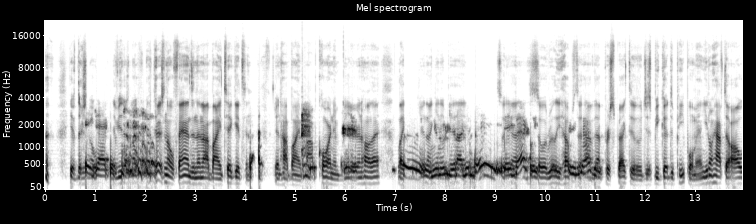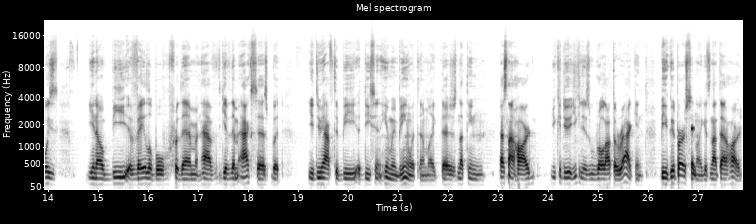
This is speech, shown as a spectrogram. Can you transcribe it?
if there's no Exactly. if, there's no if there's no fans and they're not buying tickets and they're not buying popcorn and beer and all that, like you're not getting you're, you're not paid. getting paid. So, yeah, exactly. so it really helps to have that perspective. Just be good to people, man. You don't have to always, you know, be available for them and have give them access, but you do have to be a decent human being with them. Like there's nothing that's not hard. You could do you can just roll out the rack and be a good person. Like it's not that hard.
